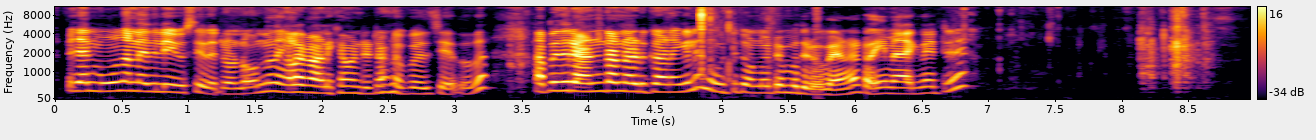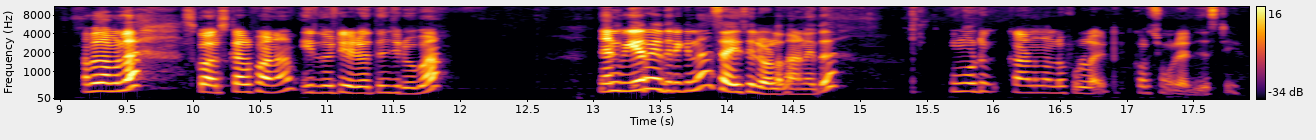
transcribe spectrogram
അപ്പോൾ ഞാൻ മൂന്നെണ്ണം ഇതിൽ യൂസ് ചെയ്തിട്ടുണ്ട്. ഒന്ന് നിങ്ങളെ കാണിക്കാൻ വേണ്ടിയിട്ടാണ് ഇപ്പോൾ ഇത് ചെയ്തത്. അപ്പോൾ ഇത് രണ്ടെണ്ണം എടുക്കുകയാണെങ്കിൽ നൂറ്റി തൊണ്ണൂറ്റൊമ്പത് രൂപയാണ് കേട്ടോ ഈ മാഗ്നറ്റിന് അപ്പോൾ നമ്മൾ സ്ക്വയർ സ്കാർഫാണ് ഇരുന്നൂറ്റി എഴുപത്തഞ്ച് രൂപ. ഞാൻ വിയർ ചെയ്തിരിക്കുന്ന സൈസിലുള്ളതാണിത് ഇങ്ങോട്ട് കാണുന്നുണ്ട് ഫുള്ളായിട്ട് കുറച്ചും കൂടി അഡ്ജസ്റ്റ് ചെയ്യും.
